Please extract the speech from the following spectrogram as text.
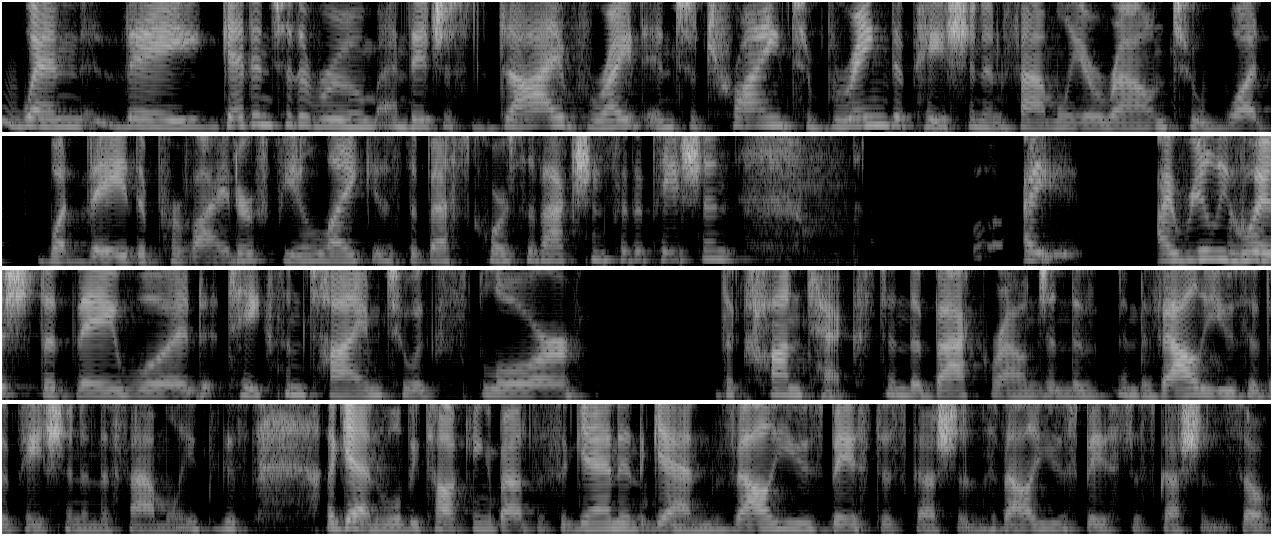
when they get into the room and they just dive right into trying to bring the patient and family around to what what they the provider feel like is the best course of action for the patient I I really wish that they would take some time to explore the context and the background and the and the values of the patient and the family because again we'll be talking about this again and again values based discussions values based discussions. So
